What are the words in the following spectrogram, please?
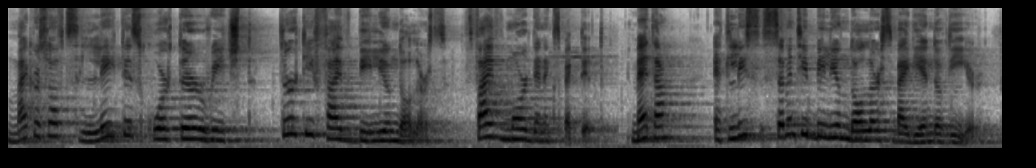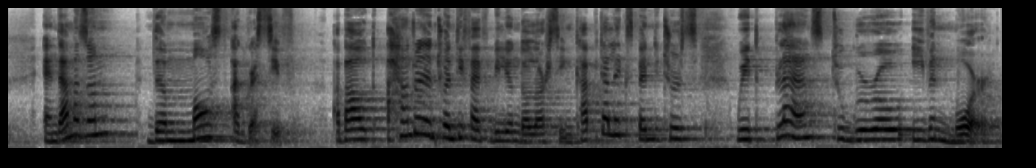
Microsoft's latest quarter reached $35 billion, five more than expected. Meta, at least $70 billion by the end of the year. And Amazon, the most aggressive, about $125 billion in capital expenditures with plans to grow even more.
